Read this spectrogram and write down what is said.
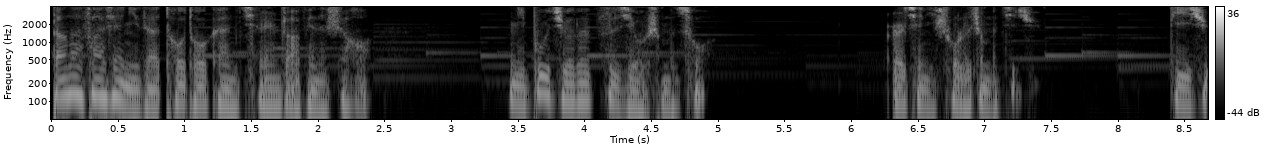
当他发现你在偷偷看前任照片的时候，你不觉得自己有什么错？而且你说了这么几句：第一句，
